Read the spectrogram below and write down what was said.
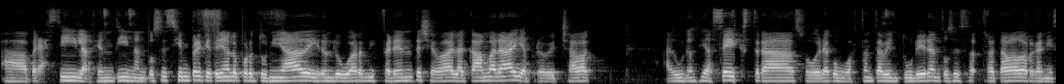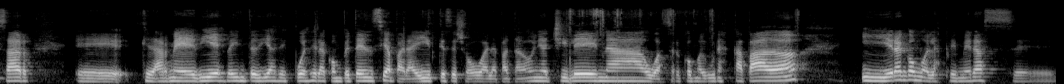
a Brasil, Argentina. Entonces, siempre que tenía la oportunidad de ir a un lugar diferente, llevaba la cámara y aprovechaba algunos días extras o era como bastante aventurera, entonces trataba de organizar eh, quedarme 10, 20 días después de la competencia para ir, qué sé yo, a la Patagonia chilena o hacer como alguna escapada. Y eran como las primeras, eh,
